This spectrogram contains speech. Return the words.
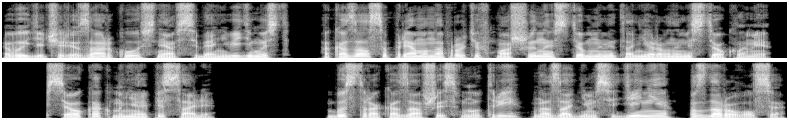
Выйдя через арку, сняв с себя невидимость, оказался прямо напротив машины с темными тонированными стеклами. Все, как мне описали. Быстро оказавшись внутри, на заднем сиденье, поздоровался.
